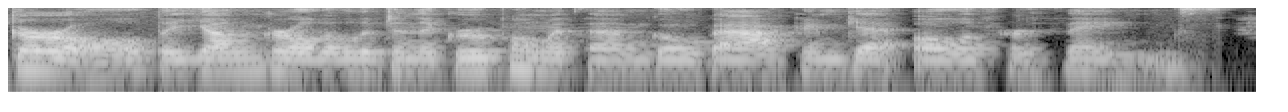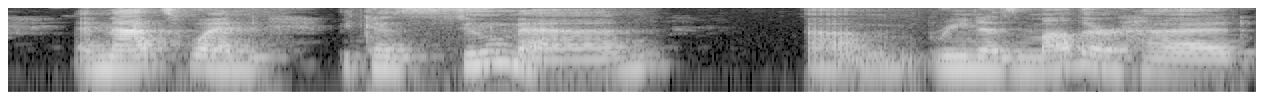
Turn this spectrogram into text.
girl, the young girl that lived in the group home with them, go back and get all of her things. And that's when, because Suman, um, Reena's mother, had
